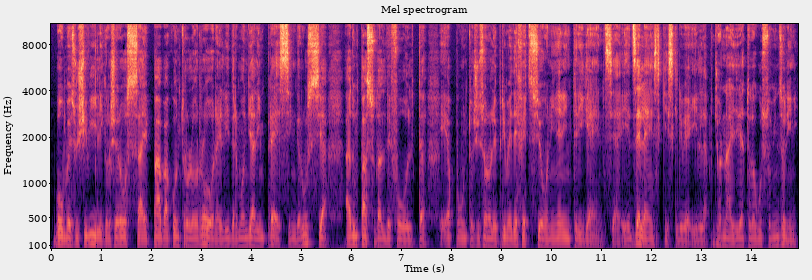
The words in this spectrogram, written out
bombe sui civili, Croce Rossa e Papa contro l'orrore, leader mondiali in pressing, Russia ad un passo dal default. E appunto ci sono le prime defezioni nell'intelligenza. E Zelensky, scrive il giornale diretto da Augusto Minzolini,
